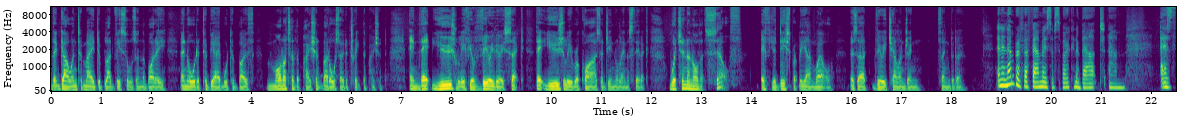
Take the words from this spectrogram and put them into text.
that go into major blood vessels in the body in order to be able to both monitor the patient but also to treat the patient. And that usually, if you're very, very sick, that usually requires a general anaesthetic, which in and of itself, if you're desperately unwell, is a very challenging thing to do. And a number of our families have spoken about um, as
